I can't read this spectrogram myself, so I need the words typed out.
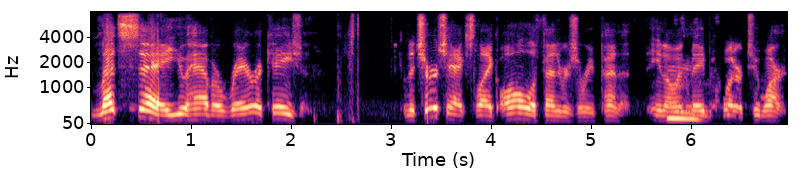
let's say you have a rare occasion the church acts like all offenders are repentant you know mm. and maybe one or two aren't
